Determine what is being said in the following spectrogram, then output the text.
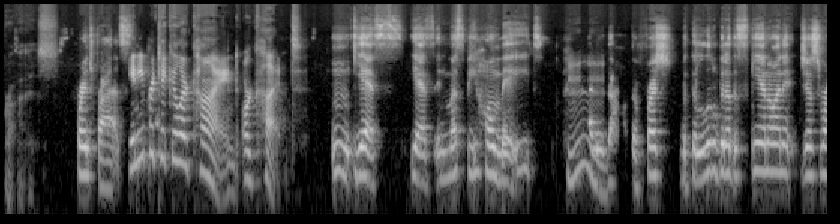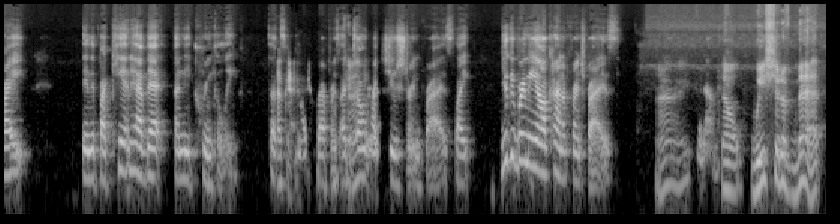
Fries. French fries. Any particular kind or cut? Mm, yes, yes, it must be homemade. I Mm. need the, the fresh with a little bit of the skin on it, just right. And if I can't have that, I need crinkly. That's Okay. my preference. I don't like shoestring fries. Like you can bring me all kind of French fries. All right. You know. Now we should have met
